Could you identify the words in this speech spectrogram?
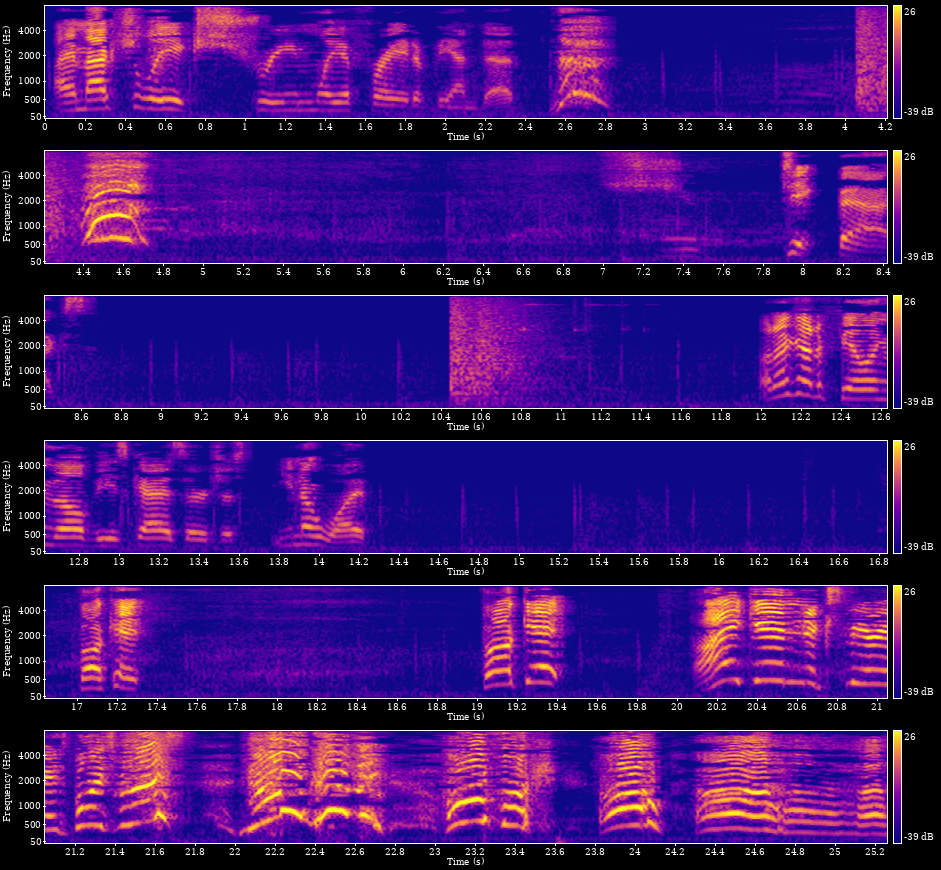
I'm actually extremely afraid of the undead. you dickbags. But I got a feeling that all these guys are just, you know what? Fuck it. Fuck it! I ain't getting experience points for this! No, get me! Oh, fuck! Oh! Ah,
